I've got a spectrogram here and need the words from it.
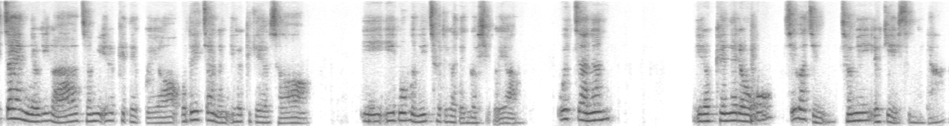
시자엔 여기가 점이 이렇게 됐고요. 오대자는 이렇게 되어서 이, 이 부분이 처리가 된 것이고요. 우자는 이렇게 내려오고 찍어진 점이 여기에 있습니다.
